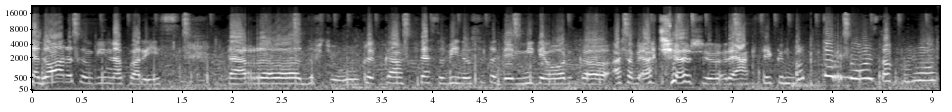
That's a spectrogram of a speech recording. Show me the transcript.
Este a doua oară când vin la Paris, dar uh, nu știu, cred că aș putea să vin 100 de mii de ori că aș avea aceeași reacție când văd turnul ăsta frumos.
